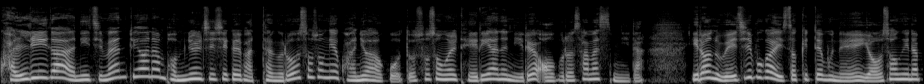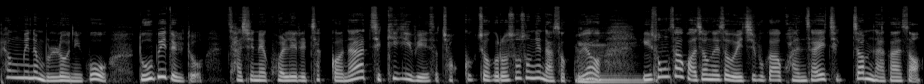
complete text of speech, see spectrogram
관리가 아니지만 뛰어난 법률 지식을 바탕으로 소송에 관여하고 또 소송을 대리하는 일을 업으로 삼았습니다. 이런 외지부가 있었기 때문에 여성이나 평민은 물론이고 노비들도 자신의 권리를 찾거나 지키기 위해서 적극적으로 소송에 나섰고요. 음. 이 송사 과정에서 외지부가 관사에 직접 나가서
